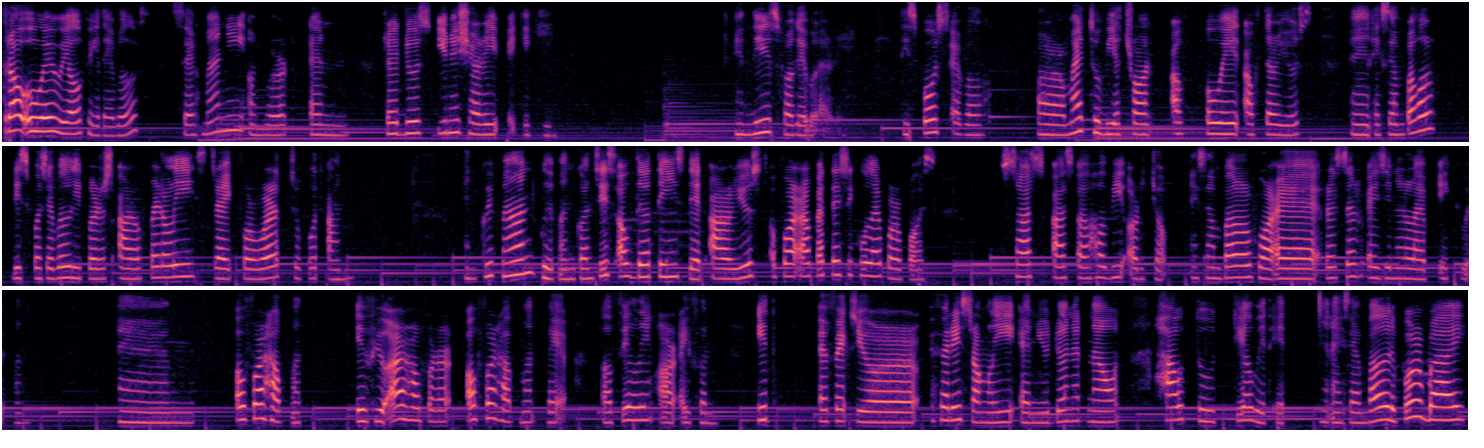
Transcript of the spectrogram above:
Throw away wild vegetables, save money on work, and reduce unnecessary packaging. In this vocabulary, disposable are made to be thrown away after use. An example, disposable diapers are fairly straightforward to put on. Equipment Equipment consists of the things that are used for a particular purpose, such as a hobby or job. Example for a research engineer lab equipment. And overhelpment. If you are over overhelped by a feeling or event, it affects you very strongly and you do not know how to deal with it. An example, the poor boy,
